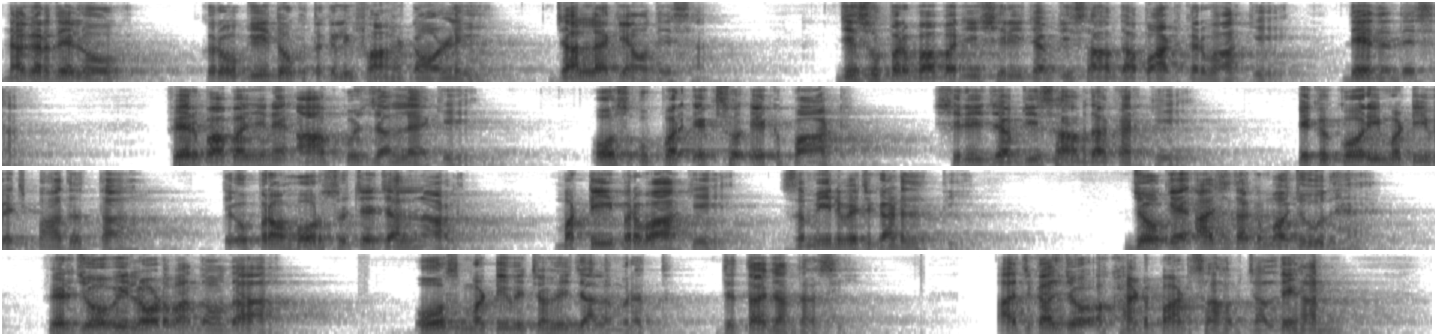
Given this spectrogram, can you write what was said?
ਨਗਰ ਦੇ ਲੋਕ ਘਰੋਗੀ ਦੁੱਖ ਤਕਲੀਫਾਂ ਹਟਾਉਣ ਲਈ ਜਲ ਲੈ ਕੇ ਆਉਂਦੇ ਸਨ। ਜਿਸ ਉੱਪਰ ਬਾਬਾ ਜੀ ਸ੍ਰੀ ਜਪਜੀ ਸਾਹਿਬ ਦਾ ਪਾਠ ਕਰਵਾ ਕੇ ਦੇ ਦਿੰਦੇ ਸਨ। ਫਿਰ ਬਾਬਾ ਜੀ ਨੇ ਆਪ ਕੁਝ ਜਲ ਲੈ ਕੇ ਉਸ ਉੱਪਰ 101 ਪਾਠ ਸ੍ਰੀ ਜਪਜੀ ਸਾਹਿਬ ਦਾ ਕਰਕੇ ਇੱਕ ਕੋਰੀ ਮੱਟੀ ਵਿੱਚ ਪਾ ਦਿੱਤਾ ਤੇ ਉੱਪਰੋਂ ਹੋਰ ਸੁੱਚੇ ਜਲ ਨਾਲ ਮੱਟੀ ਭਰਵਾ ਕੇ ਜ਼ਮੀਨ ਵਿੱਚ ਗੱਡ ਦਿੱਤੀ, ਜੋ ਕਿ ਅੱਜ ਤੱਕ ਮੌਜੂਦ ਹੈ। ਫਿਰ ਜੋ ਵੀ ਲੋੜਵੰਦ ਆਉਂਦਾ, ਉਸ ਮੱਟੀ ਵਿੱਚੋਂ ਹੀ ਜਲ ਅੰਮ੍ਰਿਤ ਦਿੱਤਾ ਜਾਂਦਾ ਸੀ। ਅੱਜ ਕੱਲ ਜੋ ਅਖੰਡ ਪਾਠ ਸਾਹਿਬ ਚੱਲਦੇ ਹਨ,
